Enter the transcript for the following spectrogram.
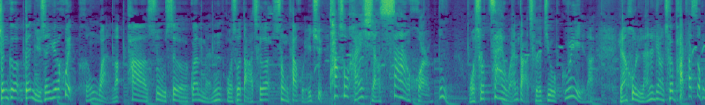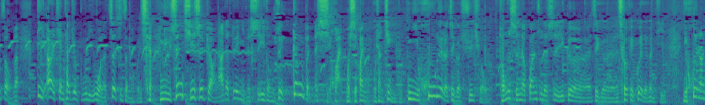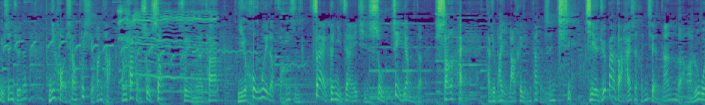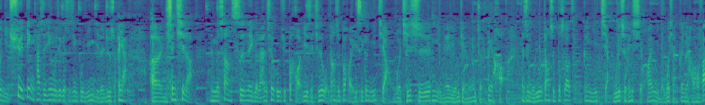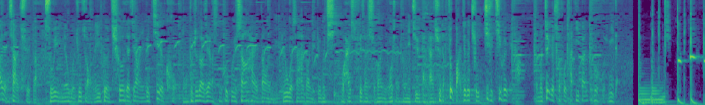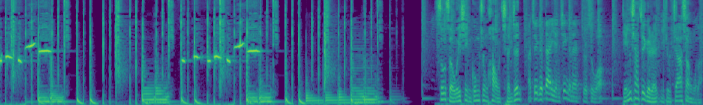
真哥跟女生约会很晚了，怕宿舍关门，我说打车送她回去，她说还想散会儿步，我说再晚打车就贵了。然后拦了辆车把他送走了。第二天他就不理我了，这是怎么回事？女生其实表达的对你的是一种最根本的喜欢，我喜欢你，我想进一步。你忽略了这个需求，同时呢关注的是一个这个车费贵的问题，你会让女生觉得你好像不喜欢她，那么她很受伤。所以呢，她以后为了防止再跟你在一起受这样的伤害。他就把你拉黑了，因为他很生气。解决办法还是很简单的啊！如果你确定他是因为这个事情不理你了，就说：“哎呀，呃，你生气了。那么上次那个拦车回去不好意思，其实我当时不好意思跟你讲，我其实心里面有点没有准备好，但是我又当时不知道怎么跟你讲。我也是很喜欢你的，我想跟你好好发展下去的，所以呢，我就找了一个车的这样一个借口。我不知道这样会不会伤害到你？如果伤害到你，对不起，我还是非常喜欢你，我想跟你继续谈下去的，就把这个球继续踢回给他。那么这个时候，他一般都会回你的。搜索微信公众号“陈真”，啊，这个戴眼镜的呢，就是我。点一下这个人，你就加上我了。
